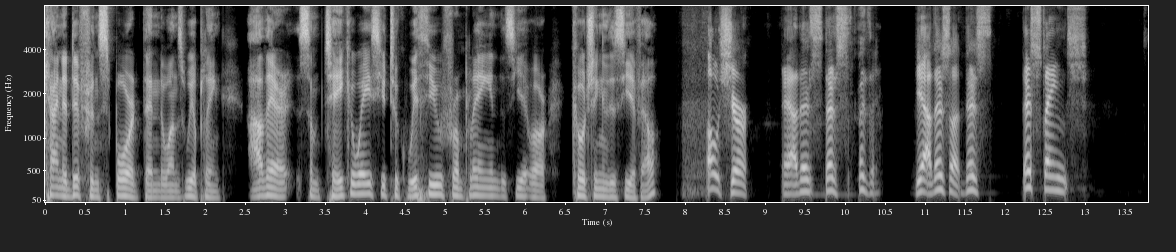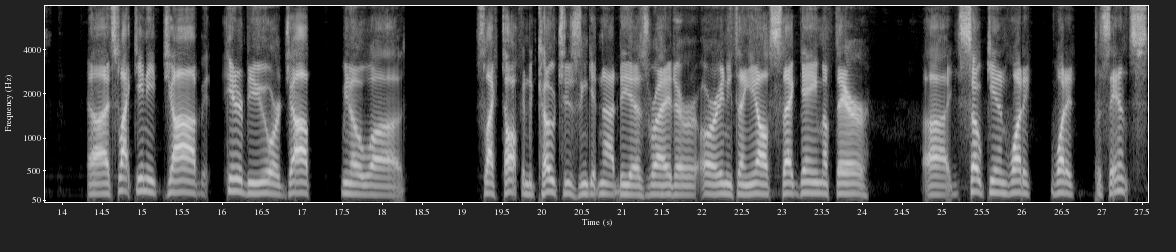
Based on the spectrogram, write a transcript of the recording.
kind of different sport than the ones we're playing, are there some takeaways you took with you from playing in the C or coaching in the CFL? Oh, sure. Yeah, there's, there's yeah, there's a there's there's things. Uh, it's like any job interview or job, you know. Uh, it's like talking to coaches and getting ideas, right, or or anything else. That game up there, uh, soak in what it what it presents.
